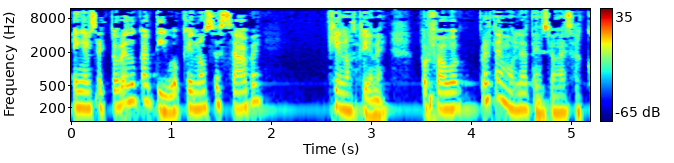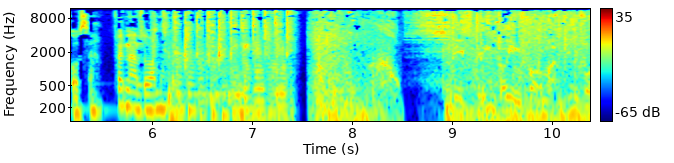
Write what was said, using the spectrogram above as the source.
en el sector educativo que no se sabe quién los tiene. Por favor, prestémosle atención a esas cosas. Fernando, vamos. Distrito Informativo.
